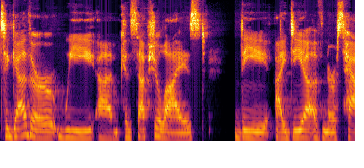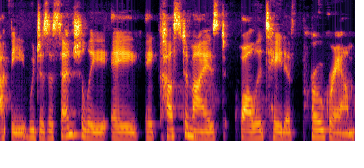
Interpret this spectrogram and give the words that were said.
together, we um, conceptualized the idea of Nurse Happy, which is essentially a, a customized qualitative program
